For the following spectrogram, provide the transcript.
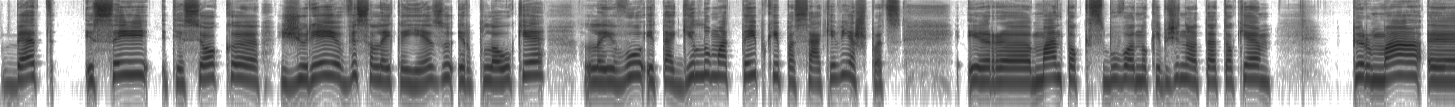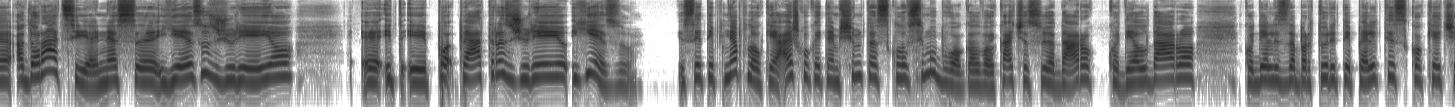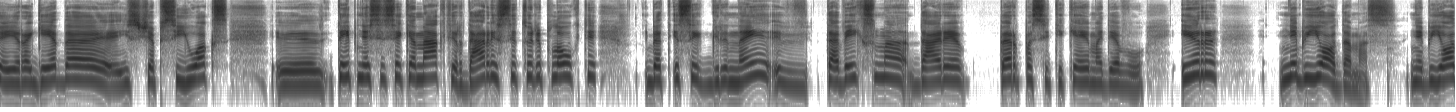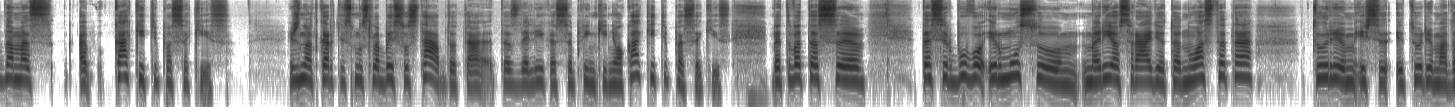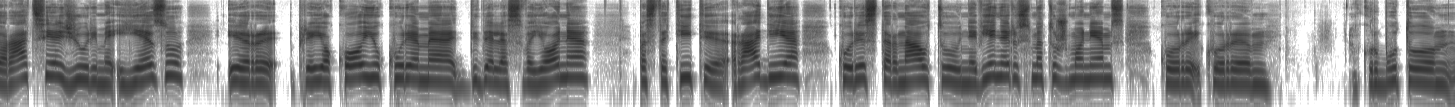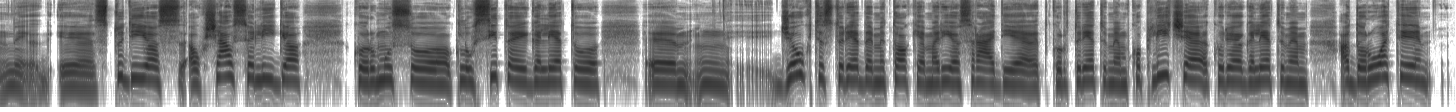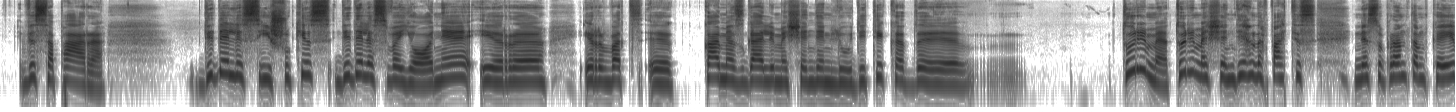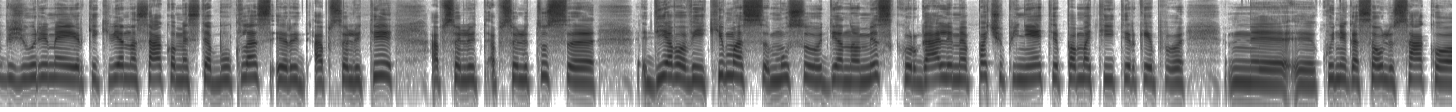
bet jisai tiesiog e, žiūrėjo visą laiką Jėzų ir plaukė laivu į tą gilumą taip, kaip pasakė viešpats. Ir e, man toks buvo, nu kaip žinote, ta tokia pirma e, adoracija, nes Jėzus žiūrėjo, e, Petras žiūrėjo į Jėzų. Jisai taip neplaukė. Aišku, kad jam šimtas klausimų buvo galvoj, ką čia su juo daro, kodėl daro, kodėl jis dabar turi taip elgtis, kokia čia yra gėda, jis čia apsijuoks, e, taip nesisekė naktį ir dar jisai turi plaukti, bet jisai grinai tą veiksmą darė per pasitikėjimą Dievu. Ir nebijodamas, nebijodamas, ką kiti pasakys. Žinot, kartais mus labai sustabdo ta, tas dalykas aplinkinio, ką kiti pasakys. Bet va tas, tas ir buvo ir mūsų Marijos radio ta nuostata, turim, turim adoraciją, žiūrime į Jėzų ir prie jo kojų kūrėme didelę svajonę pastatyti radiją, kuris tarnautų ne vienerius metus žmonėms, kur, kur kur būtų e, studijos aukščiausio lygio, kur mūsų klausytojai galėtų e, džiaugtis turėdami tokią Marijos radiją, kur turėtumėm koplyčią, kurioje galėtumėm adoruoti visą parą. Didelis iššūkis, didelė svajonė ir, ir vat, e, ką mes galime šiandien liūdyti, kad turime, turime šiandieną patys, nesuprantam kaip, žiūrime ir kiekvieną sakome stebuklas ir absoliuti, absoliut, absoliutus e, Dievo veikimas mūsų dienomis, kur galime pačiupinėti, pamatyti ir kaip e, e, kunigas Saulis sako,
